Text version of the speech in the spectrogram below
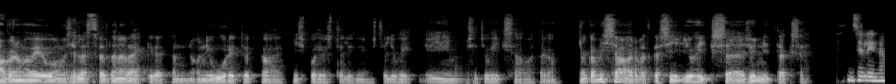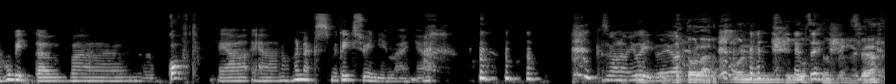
aga no me jõuame sellest veel täna rääkida, et on, on ju uuritud ka, et mis põhjustel inimestel juhi, inimesed juhiks saavad, aga, aga mis sa arvad, kas juhiks sünnitakse? Selline huvitav äh, koht ja, ja noh, õnneks me kõik sünnime, on ju kas me oleme juhid või ei ole? on nii juhtunud meiega jah.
